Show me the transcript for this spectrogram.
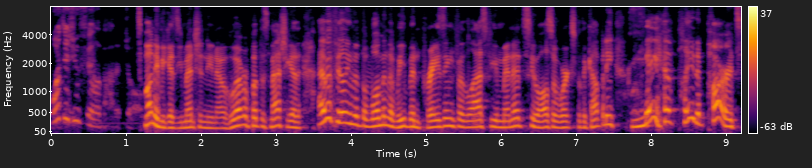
What did you feel about it, Joel? It's funny because you mentioned, you know, whoever put this match together. I have a feeling that the woman that we've been praising for the last few minutes, who also works for the company, may have played a part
